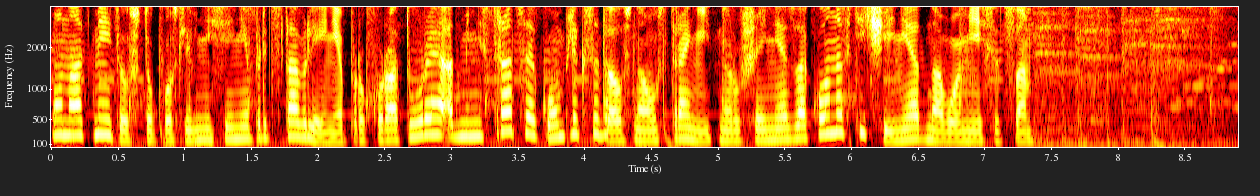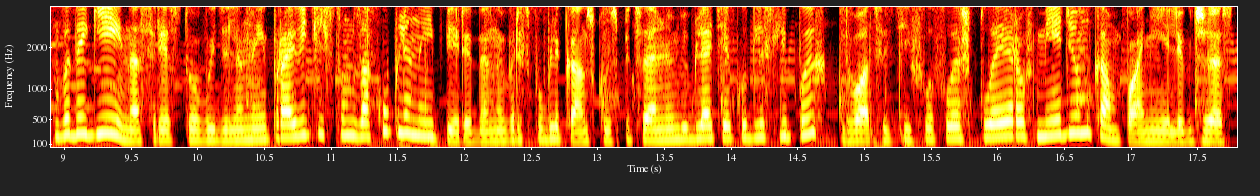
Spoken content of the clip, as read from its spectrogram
Он отметил, что после внесения представления прокуратуры администрация комплекса должна устранить нарушение закона в течение одного месяца. В Адыгее на средства, выделенные правительством, закуплены и переданы в Республиканскую специальную библиотеку для слепых 20 тифло-флеш-плееров медиум компании «Элекджест».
